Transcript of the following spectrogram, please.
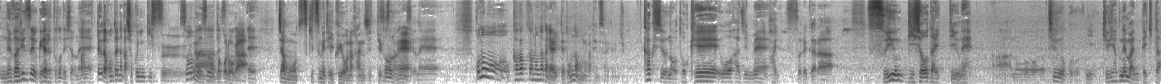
ぐ粘り強くやるとこでしょうね。ということは本当になんか職人気質なところがえじゃあもう突き詰めていくような感じっていえうんですかね。そうなんですよね。この科学館の中には一体どんなものが展示されてるんでしょ各種の時計をはじめ、はい。それから水運儀象台っていうねあの中国に900年前にできた、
